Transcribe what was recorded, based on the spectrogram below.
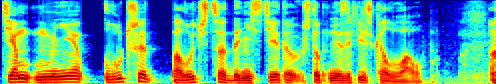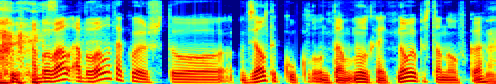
тем мне лучше получится донести это, чтобы мне зритель сказал «Вау». А бывало, а бывало такое, что взял ты куклу, он там, ну, какая-нибудь новая постановка,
